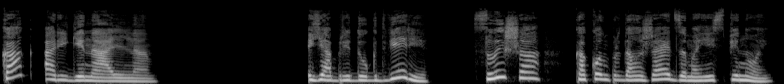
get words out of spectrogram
Как оригинально. Я бреду к двери, слыша, как он продолжает за моей спиной.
